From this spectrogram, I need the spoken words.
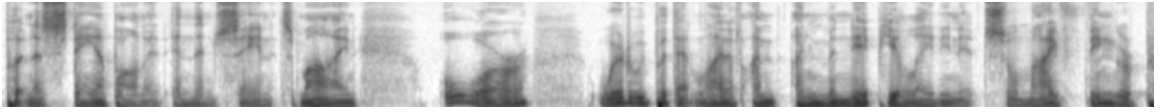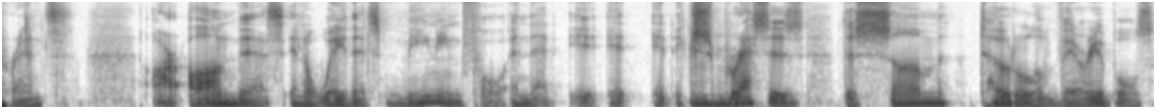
putting a stamp on it and then saying it's mine? Or where do we put that line of I'm, I'm manipulating it so my fingerprints are on this in a way that's meaningful and that it, it, it mm-hmm. expresses the sum total of variables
